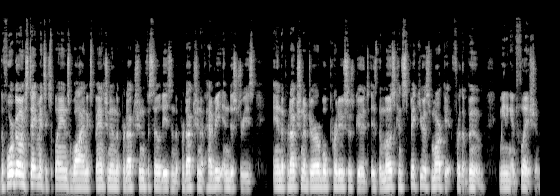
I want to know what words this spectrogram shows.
the foregoing statements explains why an expansion in the production facilities and the production of heavy industries and the production of durable producers' goods is the most conspicuous market for the boom, meaning inflation.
